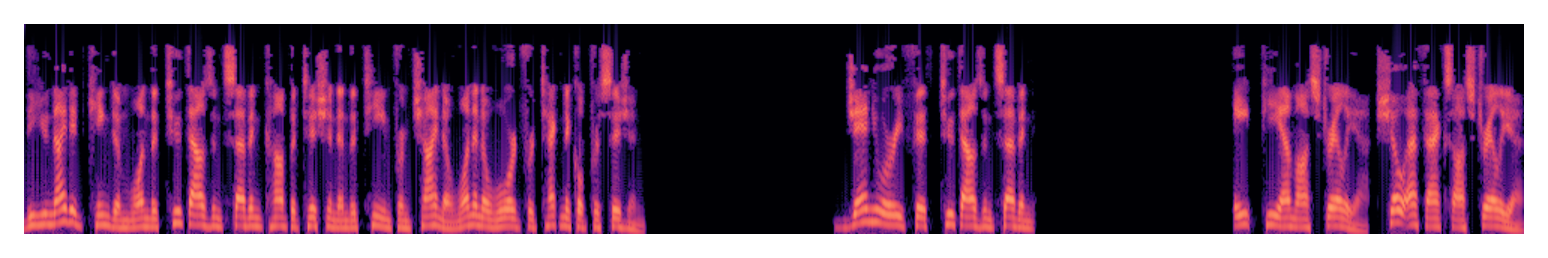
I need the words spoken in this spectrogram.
The United Kingdom won the 2007 competition and the team from China won an award for technical precision. January 5, 2007 8 p.m. Australia, Show FX Australia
